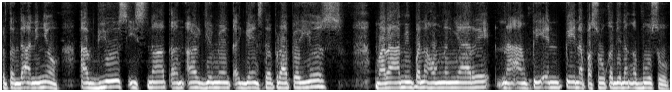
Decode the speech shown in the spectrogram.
Pero tandaan ninyo, abuse is not an argument against the proper use. Maraming panahong nangyari na ang PNP napasukan din ng abuso.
